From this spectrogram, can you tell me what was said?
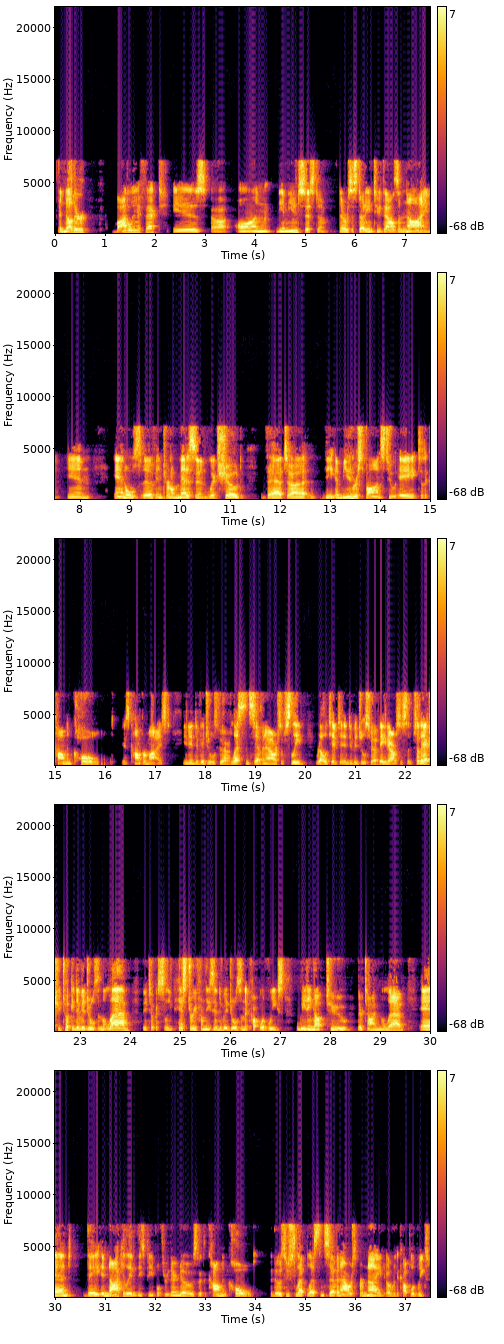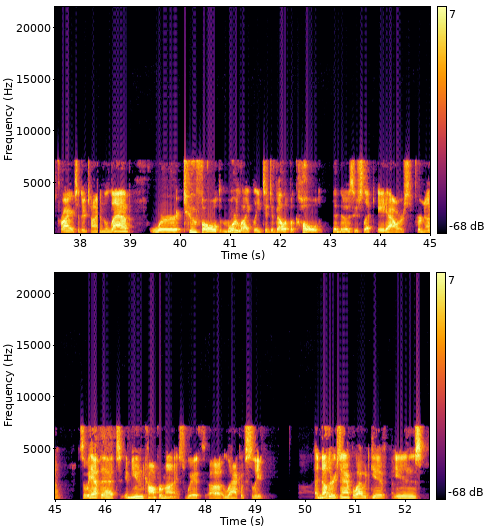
Another bodily effect is uh, on the immune system. There was a study in 2009 in Annals of Internal Medicine which showed that uh, the immune response to a to the common cold is compromised in individuals who have less than seven hours of sleep relative to individuals who have eight hours of sleep. So they actually took individuals in the lab, they took a sleep history from these individuals in the couple of weeks leading up to their time in the lab, and they inoculated these people through their nose with a common cold. And those who slept less than seven hours per night over the couple of weeks prior to their time in the lab were twofold more likely to develop a cold than those who slept eight hours per night. So we have that immune compromise with uh, lack of sleep. Another example I would give is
